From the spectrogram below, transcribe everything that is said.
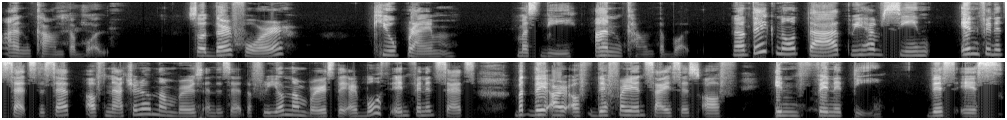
uncountable. So therefore q prime must be uncountable. Now take note that we have seen infinite sets, the set of natural numbers and the set of real numbers. They are both infinite sets, but they are of different sizes of infinity. This is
